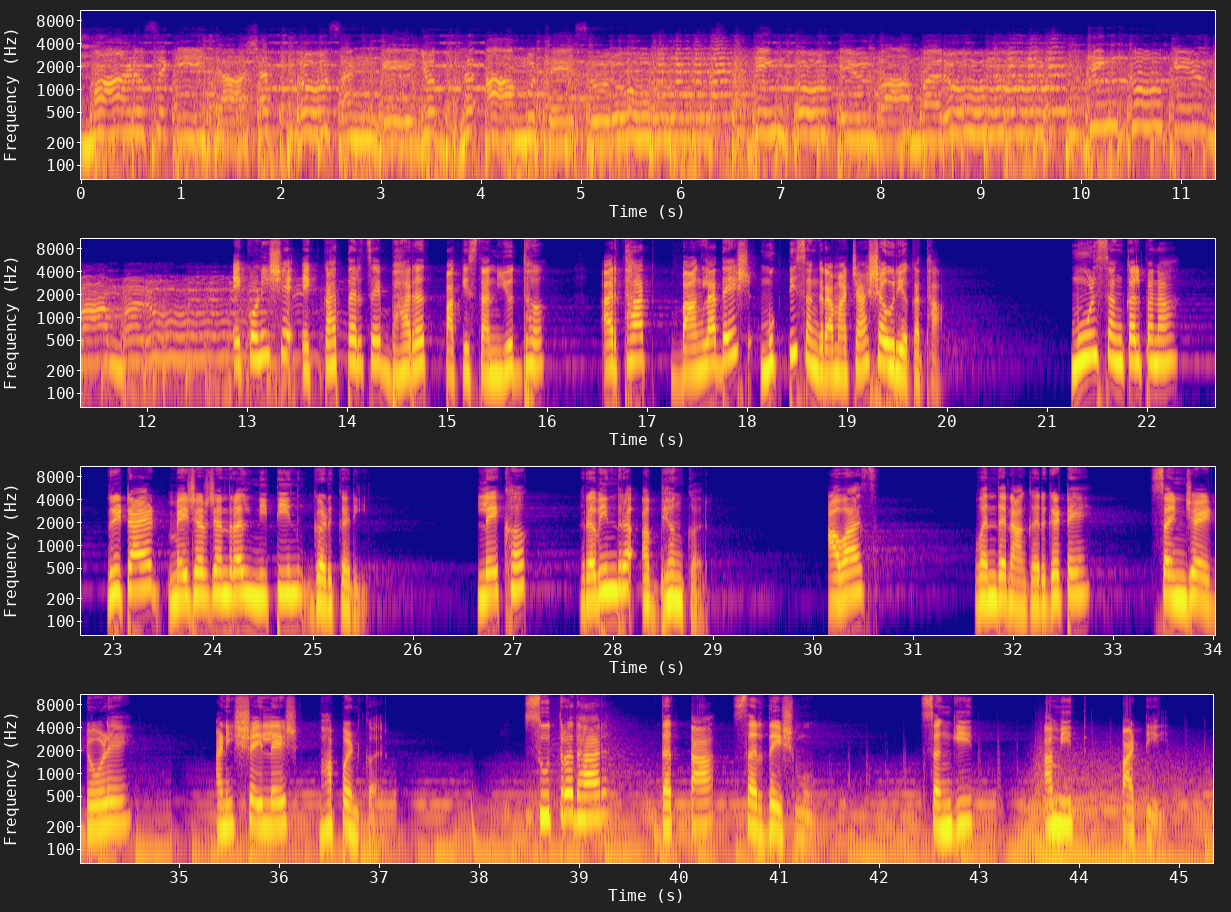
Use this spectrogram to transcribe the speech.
माणुसकीच्या शत्रू संगे युद्ध आमुचे सुरू। जिंकू किंवा मरू जिंकू किंवा मरू। एकोणीसशे एकाहत्तरचे भारत पाकिस्तान युद्ध अर्थात बांगलादेश मुक्तीसंग्रामाच्या शौर्यकथा। मूळ संकल्पना retired major general Nitin Gadkari. लेखक रवींद्र अभ्यंकर। आवाज वंदना गरगटे संजय डोळे आणि शैलेश भापणकर सूत्रधार दत्ता सरदेशमुख संगीत Amit Patil.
